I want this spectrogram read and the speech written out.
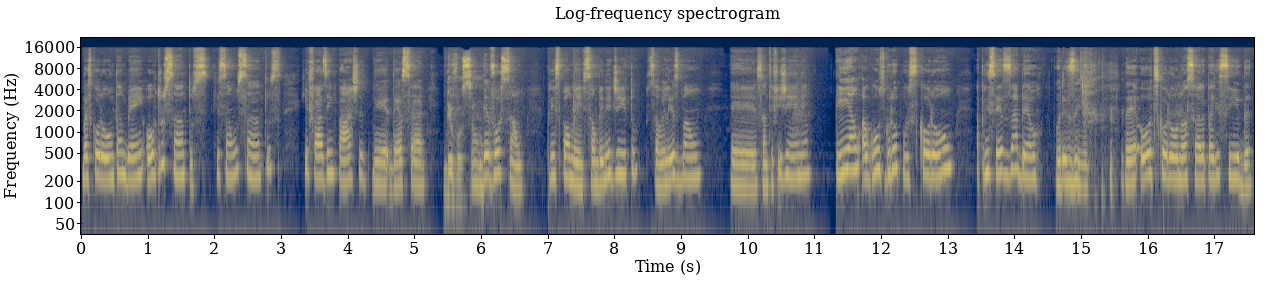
mas coroam também outros santos, que são os santos que fazem parte né, dessa devoção. devoção principalmente São Benedito, São Elesbão, é, Santa Efigênia, e alguns grupos coroam a Princesa Isabel, por exemplo. né? Outros coroam Nossa Senhora Aparecida.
